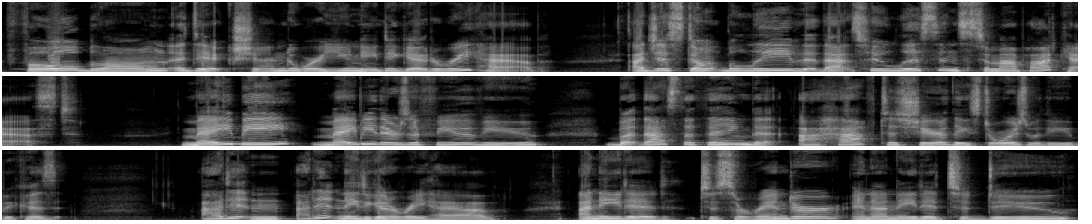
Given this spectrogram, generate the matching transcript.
full blown addiction to where you need to go to rehab. I just don't believe that that's who listens to my podcast. Maybe, maybe there's a few of you, but that's the thing that I have to share these stories with you because I didn't I didn't need to go to rehab. I needed to surrender and I needed to do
